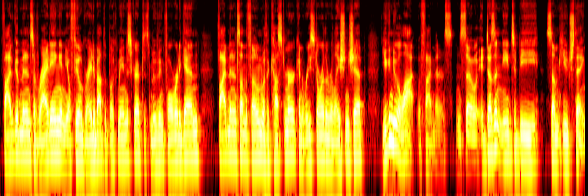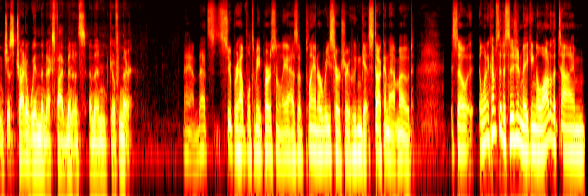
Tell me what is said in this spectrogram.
5 good minutes of writing and you'll feel great about the book manuscript. It's moving forward again. 5 minutes on the phone with a customer can restore the relationship. You can do a lot with 5 minutes. And so it doesn't need to be some huge thing. Just try to win the next 5 minutes and then go from there Man, that's super helpful to me personally as a planner researcher who can get stuck in that mode. So when it comes to decision making, a lot of the time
